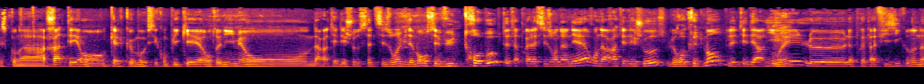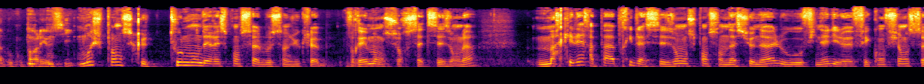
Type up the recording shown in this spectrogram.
Qu'est-ce qu'on a raté en quelques mots? C'est compliqué, Anthony, mais on a raté des choses cette saison. Évidemment, on s'est vu trop beau peut-être après la saison dernière. On a raté des choses. Le recrutement l'été dernier, la prépa physique, on en a beaucoup parlé aussi. Moi, je pense que tout le monde est responsable au sein du club, vraiment sur cette saison-là. Marc Heller n'a pas appris de la saison, je pense, en national, où au final, il avait fait confiance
